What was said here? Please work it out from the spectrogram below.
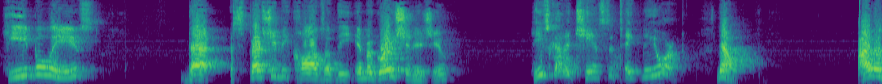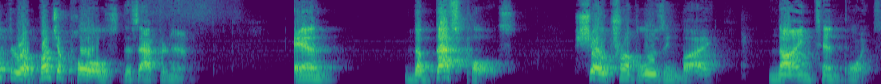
he believes that, especially because of the immigration issue, he's got a chance to take New York. Now, I went through a bunch of polls this afternoon, and the best polls show Trump losing by nine, ten points.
